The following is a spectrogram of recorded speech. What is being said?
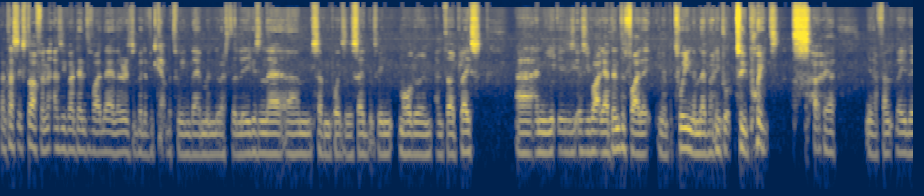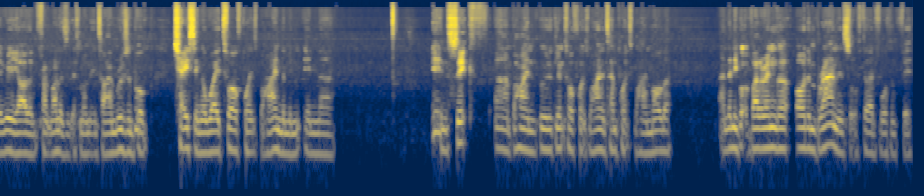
fantastic stuff. And as you've identified there, there is a bit of a gap between them and the rest of the league, isn't there? Um, seven points, as I said, between Molde and, and third place. Uh, and as you rightly identified, it you know between them they've only dropped two points. So uh, you know they, they really are the front runners at this moment in time. Rosenborg chasing away, twelve points behind them in in uh, in sixth, uh, behind Bodø/Glimt, twelve points behind, and ten points behind Molde. And then you've got Vålerenga, Odd, and Brann in sort of third, fourth, and fifth.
